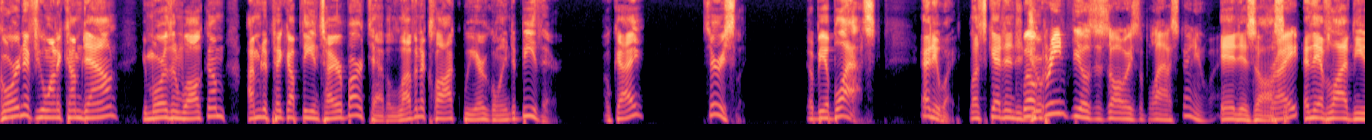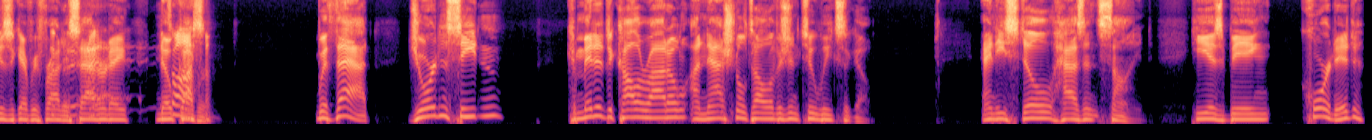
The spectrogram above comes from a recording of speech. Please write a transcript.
Gordon, if you want to come down, you're more than welcome. I'm going to pick up the entire bar tab. 11 o'clock, we are going to be there. Okay? Seriously. It'll be a blast. Anyway, let's get into Well, Greenfields is always a blast anyway. It is awesome. Right? And they have live music every Friday, uh, uh, Saturday. Uh, no it's cover. awesome. With that, Jordan Seaton committed to Colorado on national television two weeks ago. And he still hasn't signed. He is being courted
